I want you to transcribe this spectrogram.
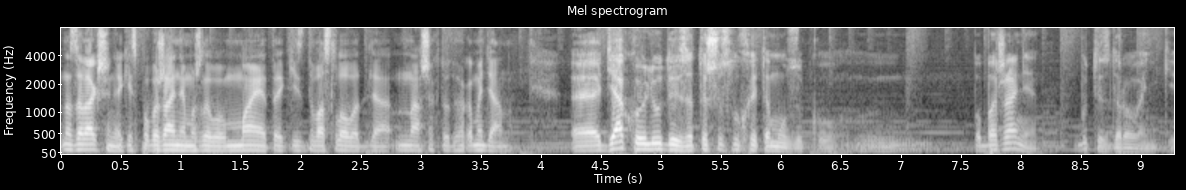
На завершення, якісь побажання, можливо, маєте якісь два слова для наших тут громадян. Е, Дякую, люди, за те, що слухаєте музику. Побажання, будьте здоровенькі,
